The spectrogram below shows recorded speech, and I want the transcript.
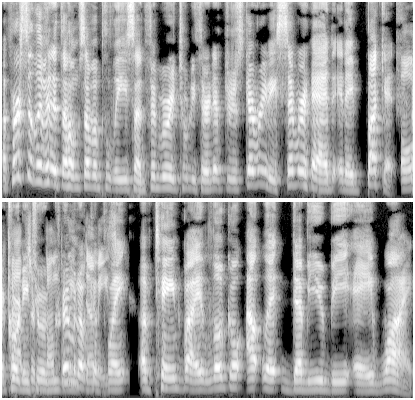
A person living at the home summoned police on February 23rd after discovering a severed head in a bucket, Old according to a criminal dummies. complaint obtained by local outlet WBAY.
